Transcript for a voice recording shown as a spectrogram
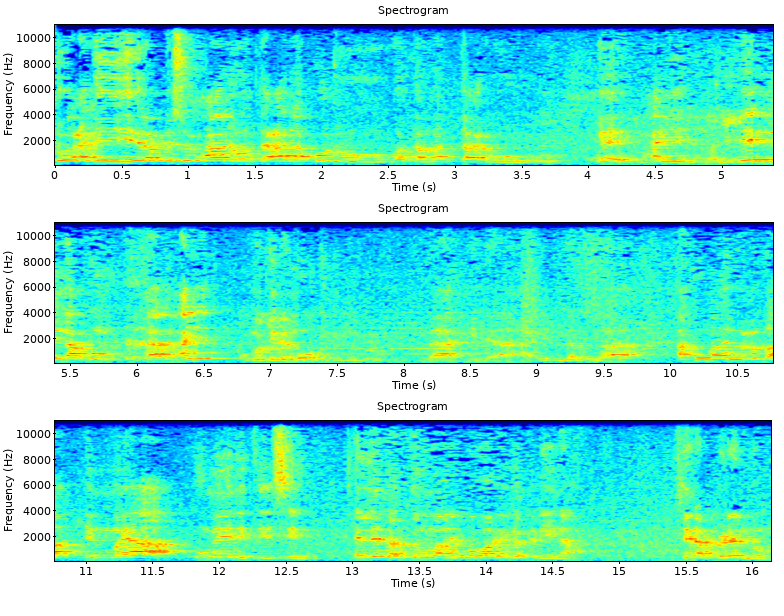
يعني توعدي رب سبحانه وتعالى كلوا وتمتعوا. إيه محي إنكم محي مجرمون. لا إله إلا الله. أكو ما يعبا إما يا أمين تيسن اللي تنتموا بواري قتلينا سنة بدنهم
